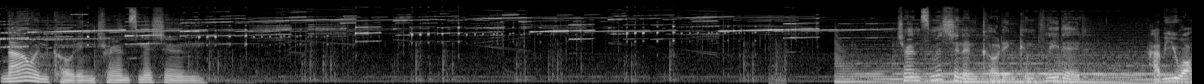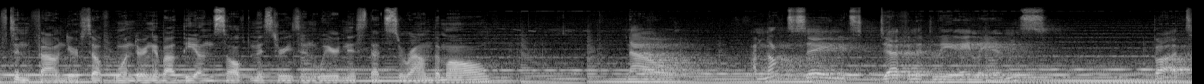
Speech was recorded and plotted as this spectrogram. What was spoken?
Now encoding transmission. Transmission encoding completed. Have you often found yourself wondering about the unsolved mysteries and weirdness that surround them all? Now, I'm not saying it's definitely aliens, but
